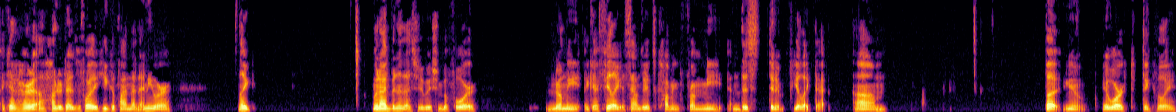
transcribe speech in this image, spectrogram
like I'd heard it a hundred times before. Like he could find that anywhere. Like when I've been in that situation before, normally like I feel like it sounds like it's coming from me, and this didn't feel like that. Um, but you know, it worked thankfully.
